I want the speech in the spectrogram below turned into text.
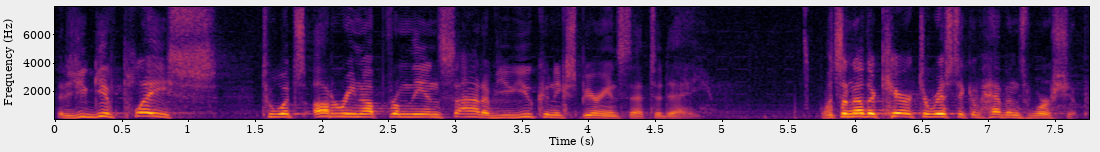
that as you give place to what's uttering up from the inside of you, you can experience that today. What's another characteristic of heaven's worship?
